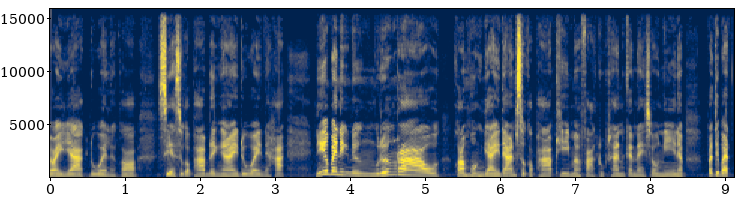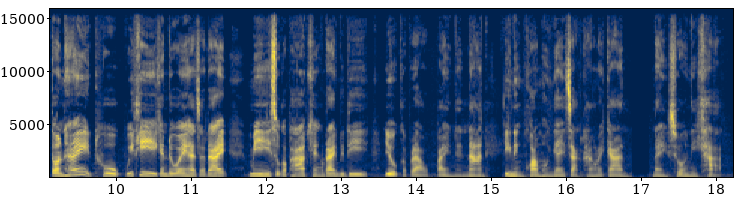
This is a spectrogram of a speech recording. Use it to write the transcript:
ย่อยยากด้วย แล้วก็เสียสุขภาพได้ง่ายด้วยนะคะ นี่ก็เป็นอีกหนึ่งเรื่องราวความห่วงใยด้านสุขภาพที่มาฝากทุกท่านกันในช่วงนี้นะปฏิบัติตนให้ถูกวิธีกันด้วยค่ะจะได้มีสุขภาพแข็งแรงดีๆ อยู่กับเราไปนานๆ อีกหนึ่งความห่วงใยจากทางรายการในช่วงนี้ค่ะ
